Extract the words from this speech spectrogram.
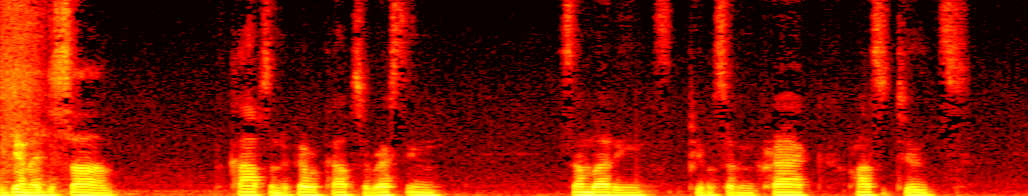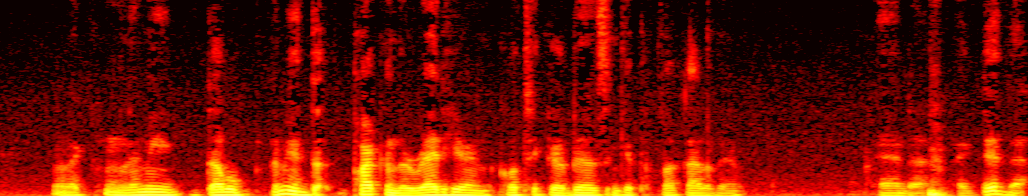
again, I just saw cops, undercover cops arresting somebody, people selling crack, prostitutes. I'm like, hmm, let me double, let me park in the red here and go take care of business and get the fuck out of there and uh, I did that.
